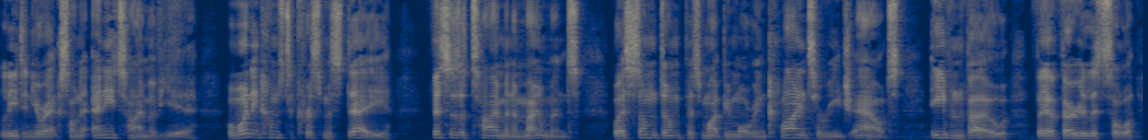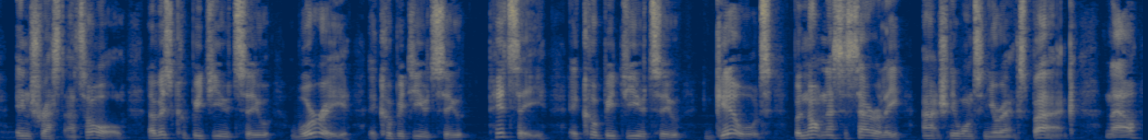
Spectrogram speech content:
leading your ex on at any time of year. But when it comes to Christmas Day, this is a time and a moment where some dumpers might be more inclined to reach out, even though they have very little interest at all. Now, this could be due to worry, it could be due to pity, it could be due to guilt, but not necessarily actually wanting your ex back. Now,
